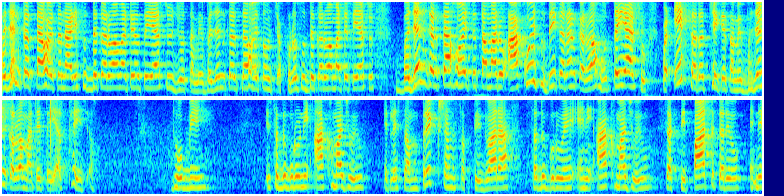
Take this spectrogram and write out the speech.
ભજન કરતા હોય તો નાડી શુદ્ધ કરવા માટે હું તૈયાર છું. જો તમે ભજન કરતા હોય તો હું ચક્રો શુદ્ધ કરવા માટે તૈયાર છું. ભજન કરતા હોય તો તમારું આંખોય શુદ્ધિકરણ કરવા હું તૈયાર છું. પણ એક શરત છે કે તમે ભજન કરવા માટે તૈયાર થઈ જાઓ. ધોબી એ સદગુરુની આંખમાં જોયું. એટલે સંપ્રેક્ષણ શક્તિ દ્વારા સદગુરુએ એની આંખમાં જોયું, શક્તિપાત કર્યો, એને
